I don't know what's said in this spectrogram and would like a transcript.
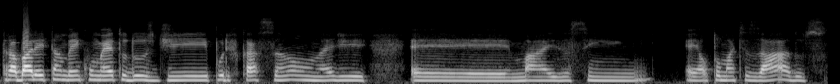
Trabalhei também com métodos de purificação, né, de é, mais assim é, automatizados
